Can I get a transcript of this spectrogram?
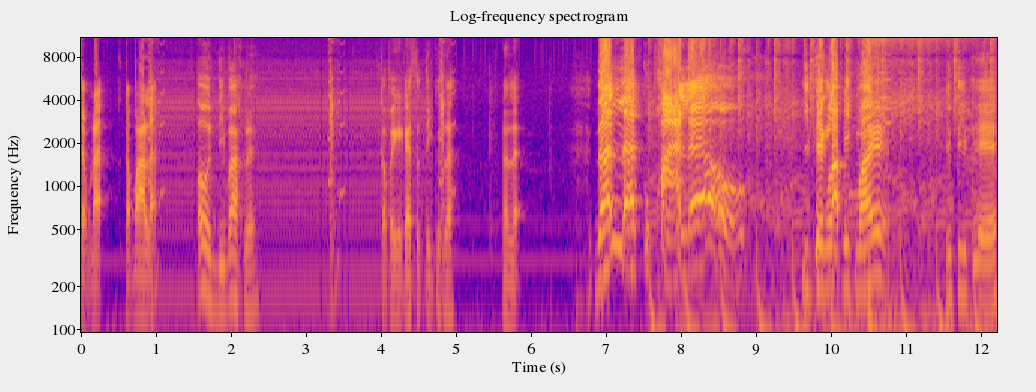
จบล้วกลับบ้านแล้วโอ้ดีมากเลย กลับไปไกลๆสติกูซะนั่นแหละนั่นแหละกูผ่านแล้ว มีเพลงลับอีกไหมมีฟรีเพย์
